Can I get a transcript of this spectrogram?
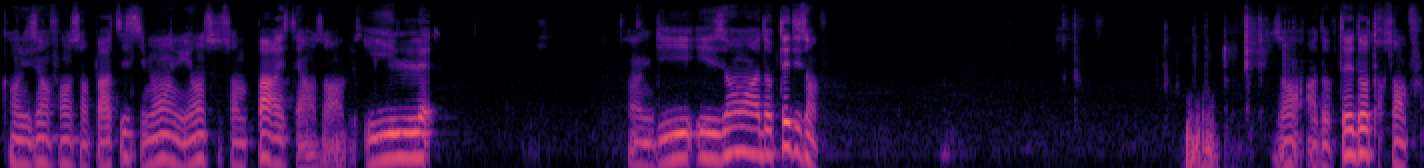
Quand les enfants sont partis, Simon et Léon ne sont pas restés ensemble. Ils, on dit, ils ont adopté des enfants. Ils ont adopté d'autres enfants.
